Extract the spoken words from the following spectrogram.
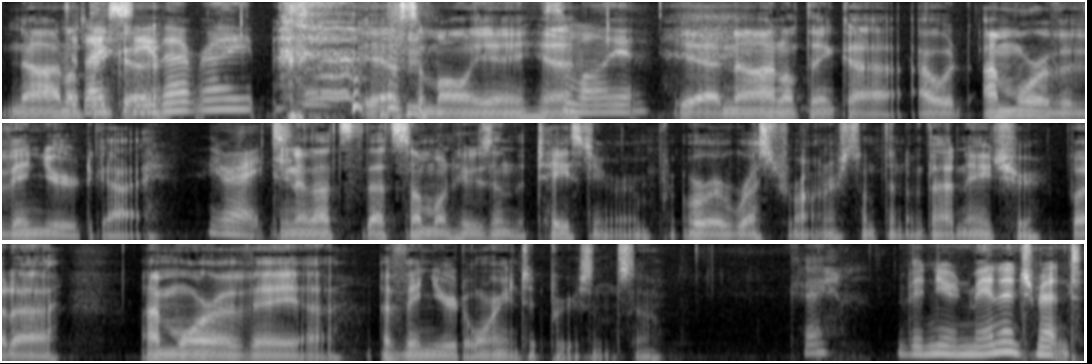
no, I don't Did I say uh, that right? Yeah, sommelier. Yeah, Sommelier. yeah. No, I don't think uh, I would. I'm more of a vineyard guy. You're right. You know, that's that's someone who's in the tasting room or a restaurant or something of that nature. But uh, I'm more of a uh, a vineyard oriented person. So Okay. Vineyard management.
